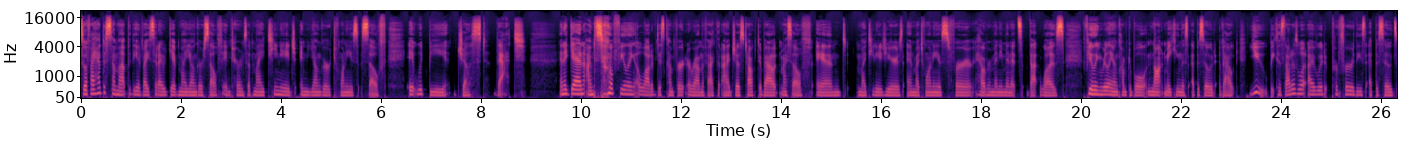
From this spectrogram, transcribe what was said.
So, if I had to sum up the advice that I would give my younger self in terms of my teenage and younger 20s self, it would be just that. And again, I'm still feeling a lot of discomfort around the fact that I just talked about myself and my teenage years and my 20s for however many minutes that was. Feeling really uncomfortable not making this episode about you because that is what I would prefer these episodes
